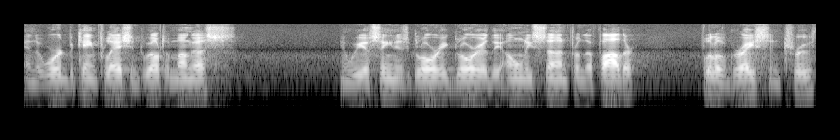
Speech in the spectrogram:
and the Word became flesh and dwelt among us, and we have seen his glory, glory of the only Son from the Father, full of grace and truth.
